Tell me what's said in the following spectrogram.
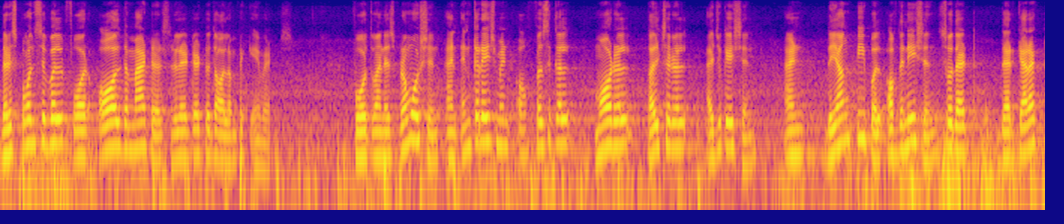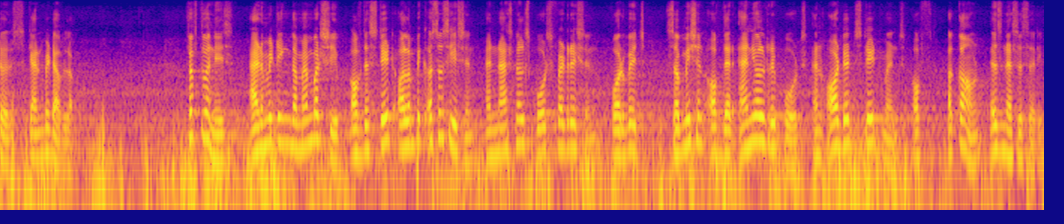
the responsible for all the matters related to the Olympic events. Fourth one is promotion and encouragement of physical, moral, cultural education and the young people of the nation so that their characters can be developed. Fifth one is admitting the membership of the State Olympic Association and National Sports Federation for which submission of their annual reports and audit statements of account is necessary.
